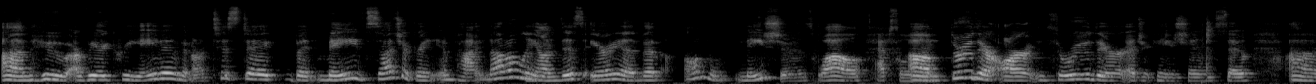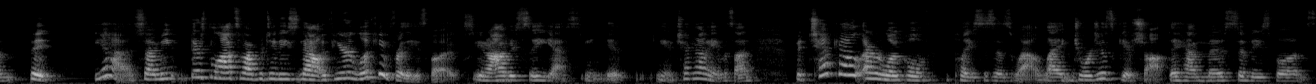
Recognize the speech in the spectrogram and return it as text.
um, who are very creative and artistic, but made such a great impact not only mm-hmm. on this area but on the nation as well. Absolutely. Um, through their art and through their education. So, um, but yeah, so I mean, there's lots of opportunities now. If you're looking for these books, you know, obviously, yes, you can get, you know, check out Amazon, but check out our local places as well, like mm-hmm. Georgia's Gift Shop. They have most of these books.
